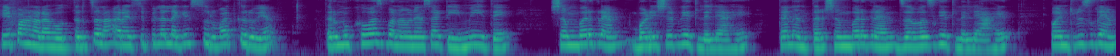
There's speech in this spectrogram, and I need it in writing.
हे पाहणार आहोत. तर चला रेसिपीला लगेच सुरुवात करूया. तर मुखवास बनवण्यासाठी मी इथे शंभर ग्रॅम बडीशेप घेतलेले आहे. त्यानंतर शंभर ग्रॅम जवस घेतलेले आहेत. पंचवीस ग्रॅम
